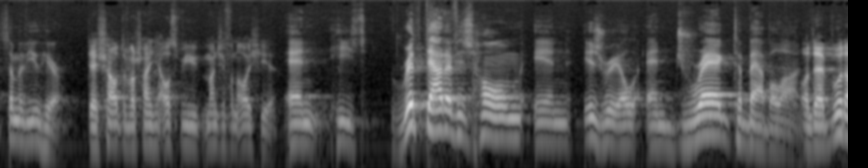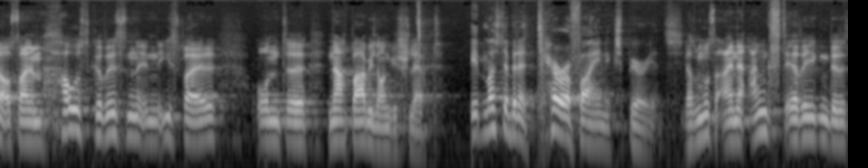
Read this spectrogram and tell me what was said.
some of you here. Der schaute wahrscheinlich aus wie manche von euch hier. And he's ripped out of his home in Israel and dragged to Babylon. Und er wurde aus seinem Haus gerissen in Israel und äh, nach Babylon geschleppt. It must have been a terrifying experience. Das muss eine angsterregende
